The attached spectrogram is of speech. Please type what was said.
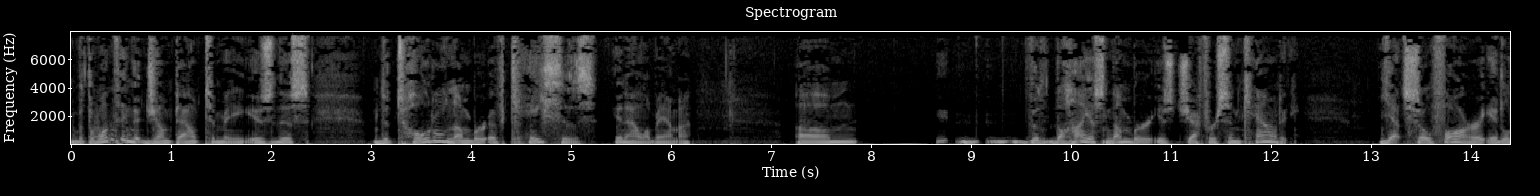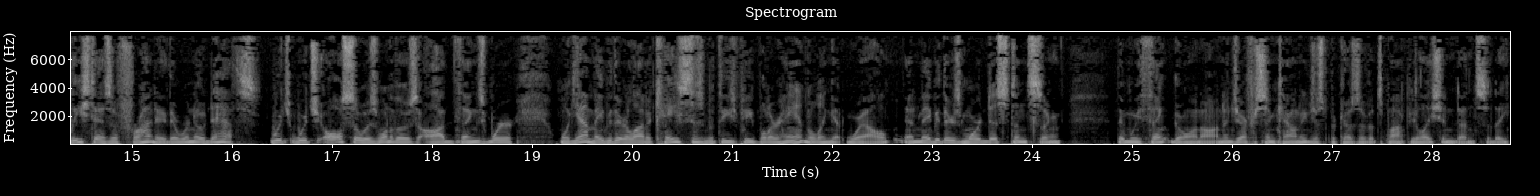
but the one thing that jumped out to me is this: the total number of cases in Alabama. Um, the the highest number is Jefferson County. Yet so far, at least as of Friday, there were no deaths, which which also is one of those odd things where, well, yeah, maybe there are a lot of cases, but these people are handling it well, and maybe there's more distancing than we think going on in Jefferson County just because of its population density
